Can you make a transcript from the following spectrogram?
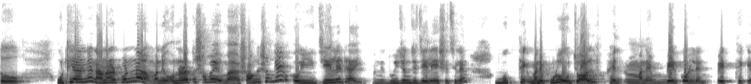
তো উঠিয়ে আনলেন আনার পর না মানে ওনারা তো সবাই সঙ্গে সঙ্গে ওই জেলেটাই মানে দুইজন যে জেলে এসেছিলেন, বুক থেকে মানে পুরো জল মানে বের করলেন পেট থেকে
